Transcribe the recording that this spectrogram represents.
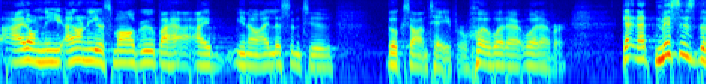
I don't need, I don't need a small group. I, I, you know, I listen to books on tape or whatever. That, that misses the,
